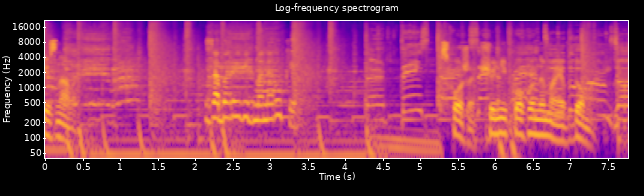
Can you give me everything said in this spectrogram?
Пізнала. Забери від мене руки. Схоже, що нікого немає вдома. Oh.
